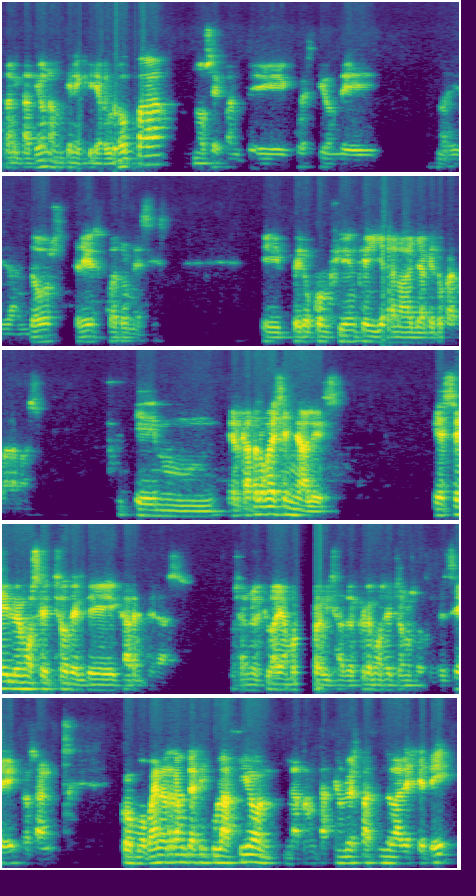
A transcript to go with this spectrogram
tramitación aún tiene que ir a Europa, no sé cuánto, cuestión de dos, tres, cuatro meses. Eh, pero confío en que ya no haya que tocar nada más. Em, el catálogo de señales, ese lo hemos hecho desde carreteras. O sea, no es que lo hayamos revisado, es que lo hemos hecho nosotros. Ese, o sea, como va en el herramienta de circulación, la tramitación lo está haciendo la DGT,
